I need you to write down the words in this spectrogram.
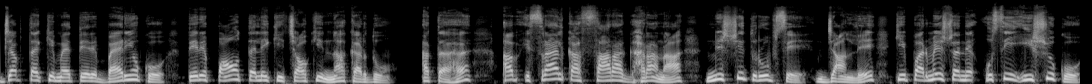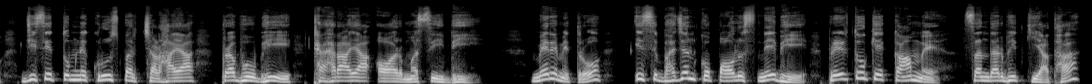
जब तक कि मैं तेरे बैरियों को तेरे पाँव तले की चौकी न कर दूँ। अतः अब इसराइल का सारा घराना निश्चित रूप से जान ले कि परमेश्वर ने उसी यीशु को, जिसे तुमने क्रूस पर चढ़ाया, प्रभु भी, ठहराया और मसीह भी। मेरे मित्रों, इस भजन को पौलुस ने भी प्रेरितों के काम में संदर्भित किया था,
